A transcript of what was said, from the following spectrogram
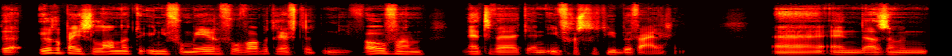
de Europese landen te uniformeren voor wat betreft het niveau van netwerk- en infrastructuurbeveiliging. Eh, en dat is een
